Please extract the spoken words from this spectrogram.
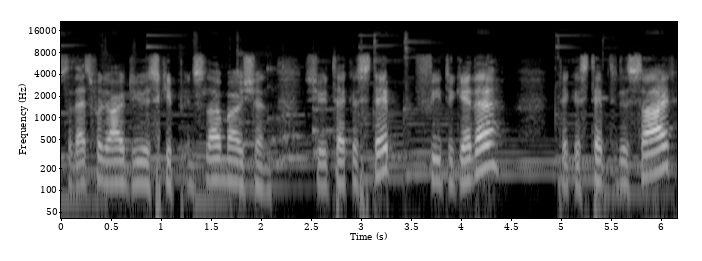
So that's what I do is skip in slow motion. So you take a step feet together Take a step to the side.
